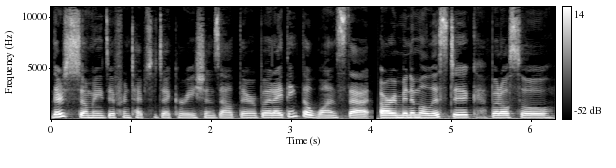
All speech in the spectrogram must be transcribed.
there's so many different types of decorations out there, but I think the ones that are minimalistic but also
